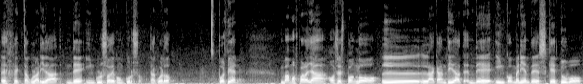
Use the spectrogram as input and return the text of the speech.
espectacularidad de incluso de concurso, ¿de acuerdo? Pues bien, Vamos para allá, os expongo la cantidad de inconvenientes que tuvo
